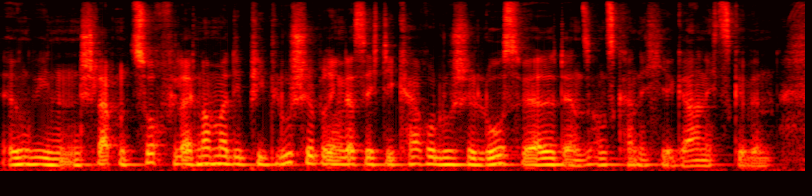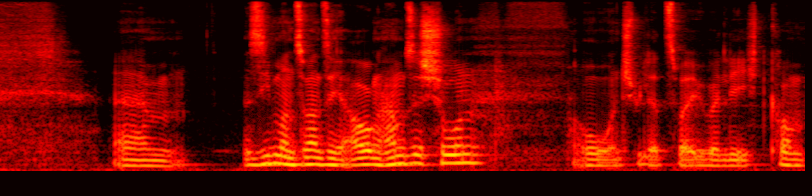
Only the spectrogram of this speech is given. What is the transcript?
irgendwie einen schlappen Zug, vielleicht nochmal die Pik Lusche bringen, dass ich die Karo Lusche loswerde, denn sonst kann ich hier gar nichts gewinnen. Ähm, 27 Augen haben sie schon. Oh, und Spieler 2 überlegt, komm,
